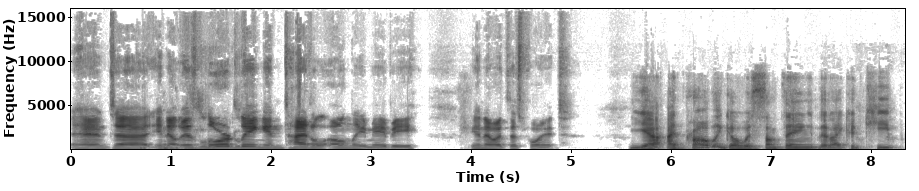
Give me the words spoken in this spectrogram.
And, uh, you know, is Lordling in title only, maybe, you know, at this point. Yeah, I'd probably go with something that I could keep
